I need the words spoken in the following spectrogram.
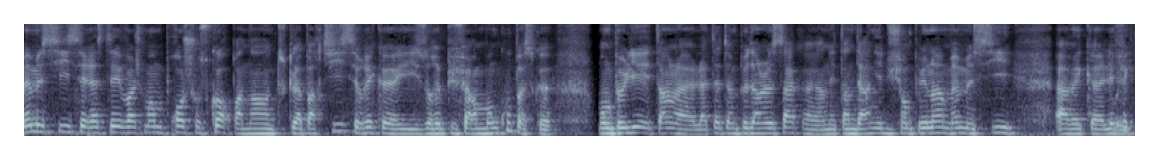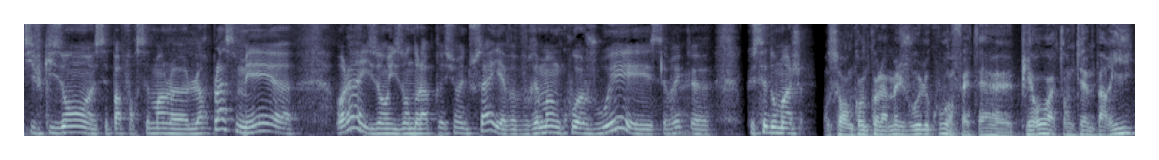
même si c'est resté vachement proche au score pendant toute la partie, c'est vrai qu'ils auraient pu faire un bon coup parce que Montpellier étant la, tête un peu dans le sac, en étant dernier du championnat, même si avec l'effectif qu'ils ont, c'est pas forcément leur place, mais voilà, ils ont, ils ont de la pression et tout ça, il y avait vraiment un coup à jouer et c'est vrai que, que c'est dommage on se rend compte qu'on a mal joué le coup en fait. Hein. Pierrot a tenté un pari,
